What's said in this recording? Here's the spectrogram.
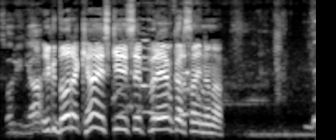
सॉरी यार। एक दो रखे हैं इसकी इसे प्रेव कर सा इन्होंने वो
